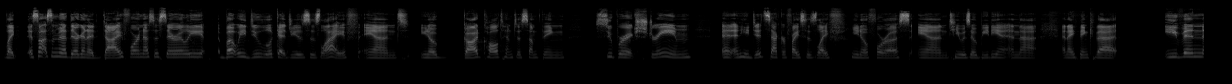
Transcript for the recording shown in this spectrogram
like it's not something that they're gonna die for necessarily, but we do look at Jesus' life and, you know, God called him to something super extreme and, and he did sacrifice his life, you know, for us and he was obedient in that. And I think that even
